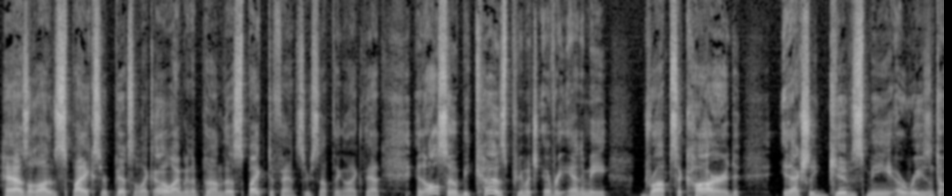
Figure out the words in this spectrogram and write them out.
has a lot of spikes or pits, I'm like, oh, I'm going to put on the spike defense or something like that. And also, because pretty much every enemy drops a card, it actually gives me a reason to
